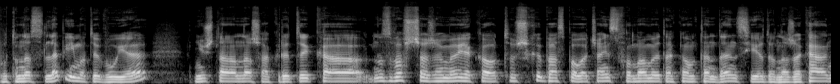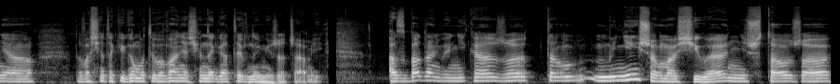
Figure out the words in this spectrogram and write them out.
bo to nas lepiej motywuje niż ta nasza krytyka, no zwłaszcza, że my jako też chyba społeczeństwo mamy taką tendencję do narzekania, do właśnie takiego motywowania się negatywnymi rzeczami. A z badań wynika, że to mniejszą ma siłę niż to, że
